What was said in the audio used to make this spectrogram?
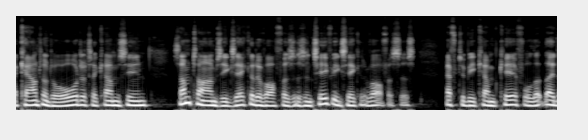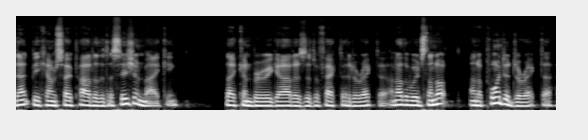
accountant or auditor comes in. Sometimes executive officers and chief executive officers have to become careful that they don't become so part of the decision making they can be regarded as a de facto director. In other words, they're not an appointed director,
